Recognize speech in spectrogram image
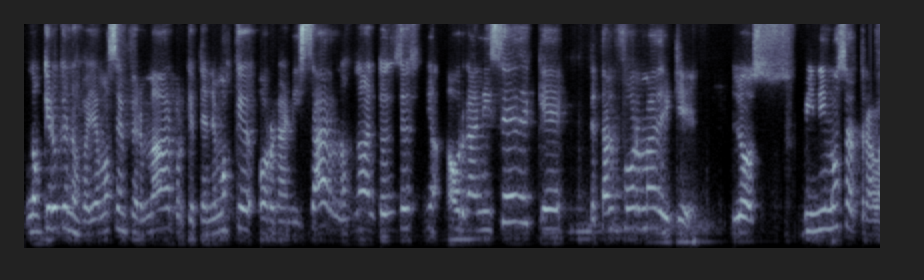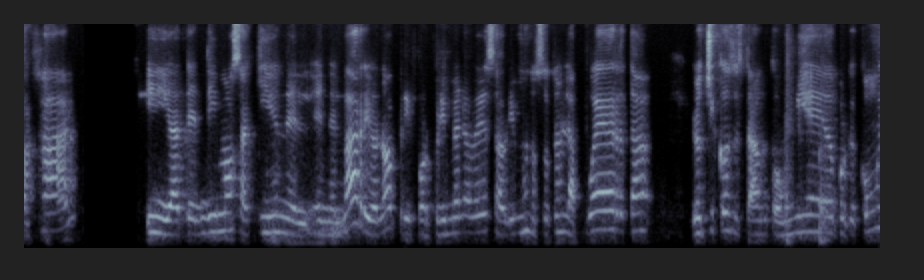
no quiero que nos vayamos a enfermar porque tenemos que organizarnos, ¿no? Entonces, yo organicé de que de tal forma de que los vinimos a trabajar y atendimos aquí en el, en el barrio, ¿no? Por primera vez abrimos nosotros la puerta, los chicos estaban con miedo, porque como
